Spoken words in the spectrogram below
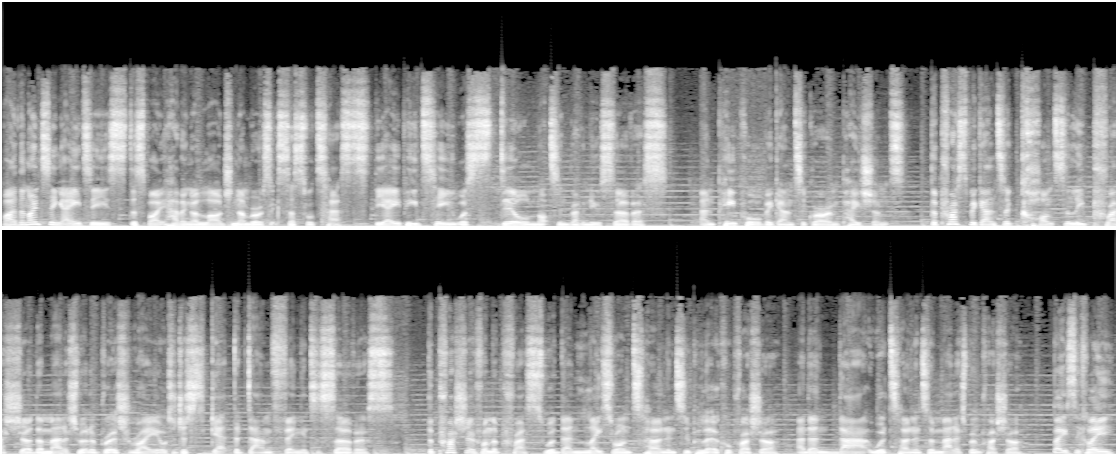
By the 1980s, despite having a large number of successful tests, the APT was still not in revenue service, and people began to grow impatient. The press began to constantly pressure the management of British Rail to just get the damn thing into service. The pressure from the press would then later on turn into political pressure, and then that would turn into management pressure. Basically,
